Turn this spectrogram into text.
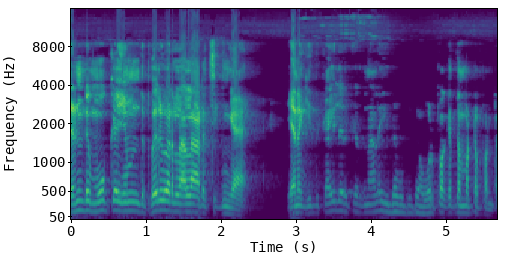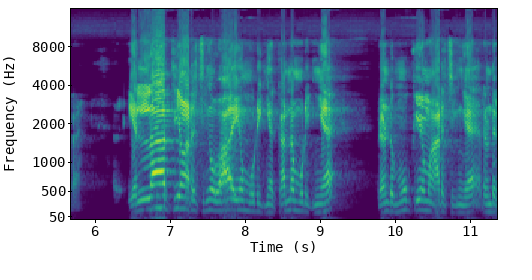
ரெண்டு மூக்கையும் இந்த பெருவிரலால் அடைச்சிக்குங்க. எனக்கு இது கையில் இருக்கிறதுனால இதை விட்டுட்டேன் ஒரு பக்கத்தை மட்டும் பண்ணுறேன் எல்லாத்தையும் அடைச்சிங்க வாயும் முடிக்குங்க கண்ணை முடிக்குங்க. ரெண்டு மூக்கையும் அடைச்சிக்கங்க ரெண்டு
